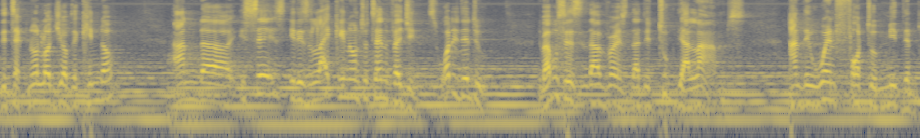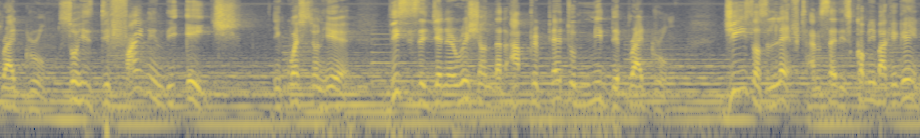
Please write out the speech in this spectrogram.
the technology of the kingdom. And uh, it says it is likened unto ten virgins. What did they do? The Bible says in that verse that they took their lamps and they went forth to meet the bridegroom. So he's defining the age in question here. This is a generation that are prepared to meet the bridegroom. Jesus left and said he's coming back again.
